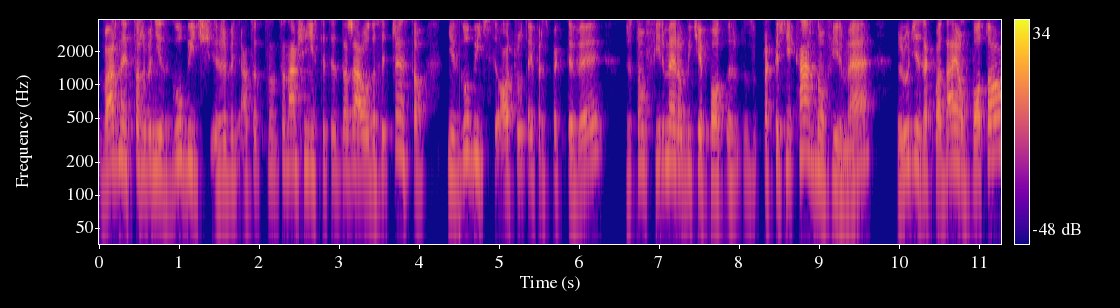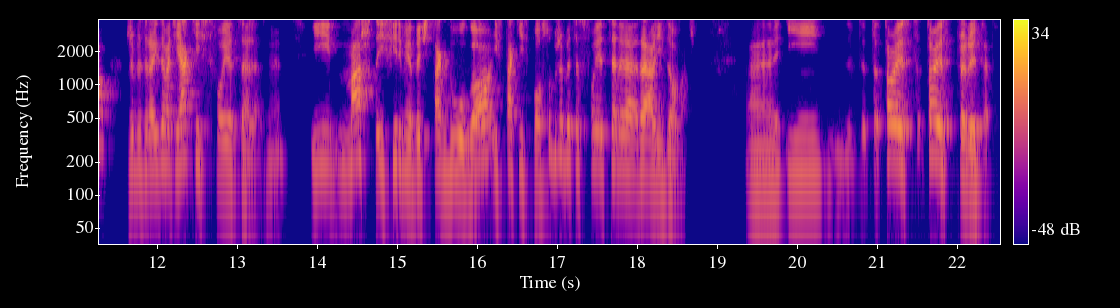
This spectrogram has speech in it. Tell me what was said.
ważne jest to, żeby nie zgubić, żeby, a to, to, co nam się niestety zdarzało dosyć często, nie zgubić z oczu tej perspektywy, że tą firmę robicie po, praktycznie każdą firmę ludzie zakładają po to, żeby zrealizować jakieś swoje cele. Nie? I masz w tej firmie być tak długo i w taki sposób, żeby te swoje cele realizować. E, I to, to, jest, to jest priorytet.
